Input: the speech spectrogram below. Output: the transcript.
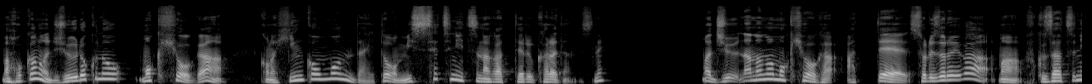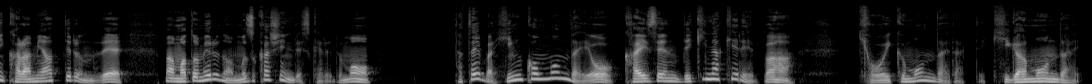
まあ、他の16の目標がこの貧困問題と密接につながっているからなんですね。まあ、17の目標があってそれぞれがまあ複雑に絡み合っているので、まあ、まとめるのは難しいんですけれども例えば貧困問題を改善できなければ教育問題だって飢餓問題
